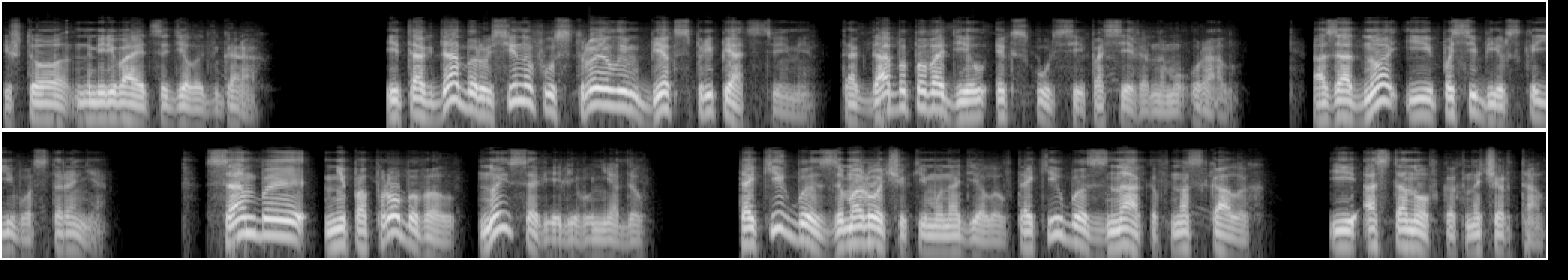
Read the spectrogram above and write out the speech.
и что намеревается делать в горах. И тогда бы Русинов устроил им бег с препятствиями, тогда бы поводил экскурсии по Северному Уралу а заодно и по сибирской его стороне. Сам бы не попробовал, но и Савельеву не дал. Таких бы заморочек ему наделал, таких бы знаков на скалах и остановках начертал.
